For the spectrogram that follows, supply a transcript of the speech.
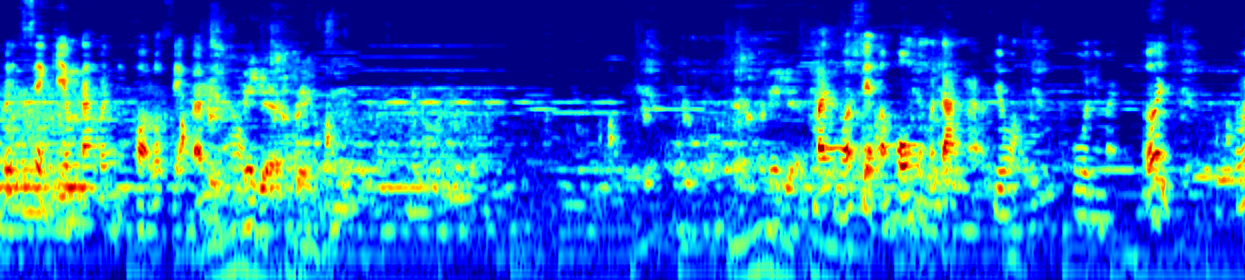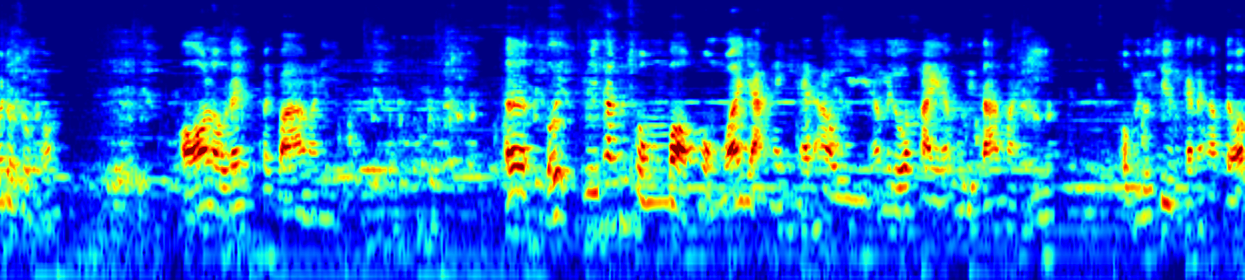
เฮ้ยเสียงเกมดังไปผมขอลดเสียงแป๊บนึงครับหมายถึงว่าเสียงลำโพงผมมันดังนะที่ผมพูดนี่ไหมเอ้ย ทำไมโดดสูงเลยวะอ๋อ เราได้ไฟฟ้ามานี่เอออุ้ย มีท่านผู้ชมบอกผมว่าอยากให้แคทเอาวีนะไม่รู้ว่าใครนะผู้ติดตามใหม่นี้ ผมไม่รู้ชื่อเหมือนกันนะครับ แต่ว่า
